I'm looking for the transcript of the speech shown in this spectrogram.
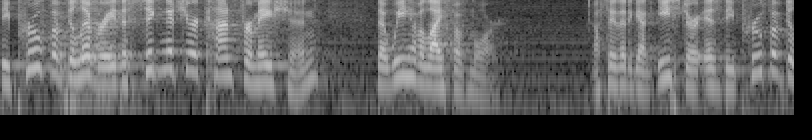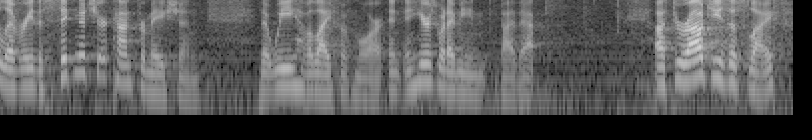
the proof of delivery, the signature confirmation that we have a life of more. I'll say that again. Easter is the proof of delivery, the signature confirmation that we have a life of more. And, and here's what I mean by that. Uh, throughout Jesus' life,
